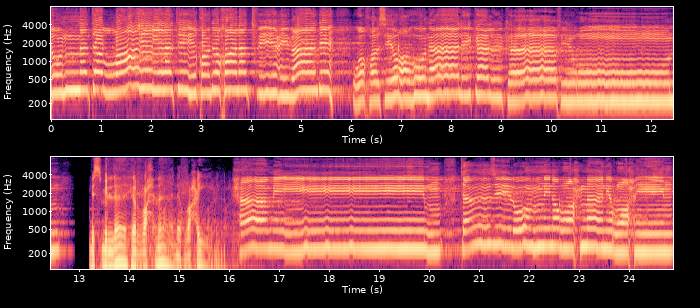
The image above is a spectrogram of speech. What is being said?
سنة الله التي قد خلت في عباده وخسر هنالك الكافرون. بسم الله الرحمن الرحيم حميم تنزيل من الرحمن الرحيم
